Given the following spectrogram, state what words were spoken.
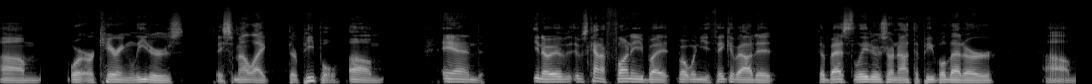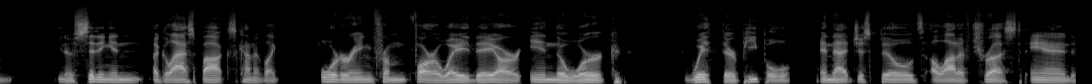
um, or, or caring leaders they smell like their people. Um, and you know it, it was kind of funny, but but when you think about it, the best leaders are not the people that are, um, you know, sitting in a glass box, kind of like ordering from far away. They are in the work with their people, and that just builds a lot of trust. And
